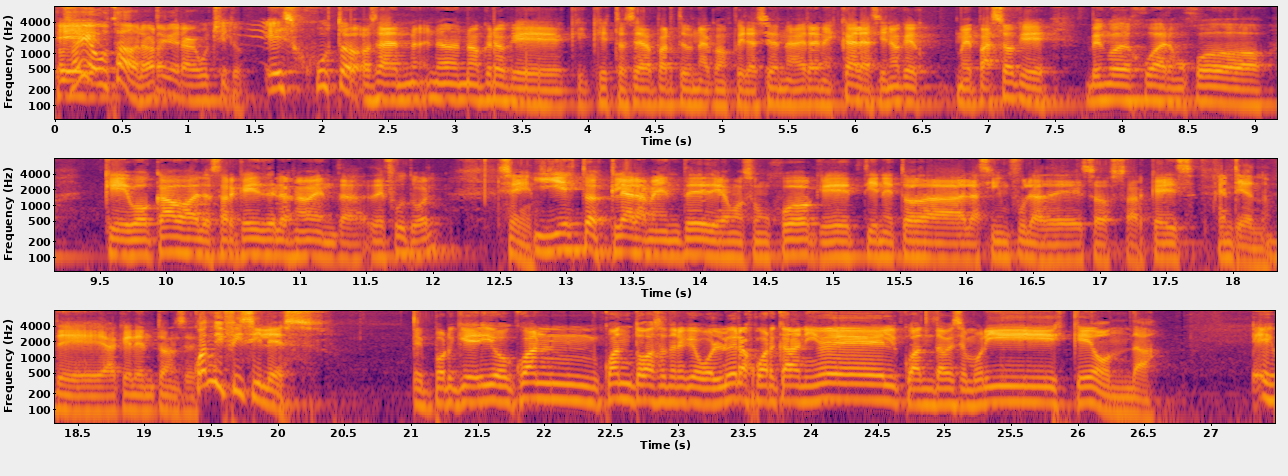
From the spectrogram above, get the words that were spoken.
Nos Eh, había gustado, la verdad que era guchito. Es justo, o sea, no, no, no creo que, que- que esto sea parte de una conspiración a gran escala, sino que me pasó que vengo de jugar un juego que evocaba a los arcades de los 90 de fútbol. Sí. Y esto es claramente, digamos, un juego que tiene todas las ínfulas de esos arcades Entiendo. de aquel entonces. ¿Cuán difícil es? Eh, porque digo, ¿cuán, ¿cuánto vas a tener que volver a jugar cada nivel? ¿Cuántas veces morís? ¿Qué onda? Es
